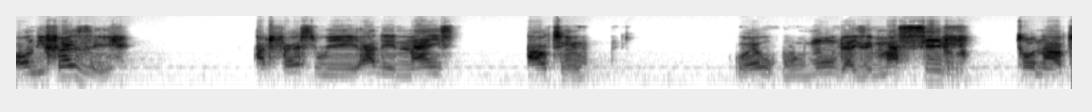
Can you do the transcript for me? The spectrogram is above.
on the first day, at first we had a nice outing where we moved. There is a massive turnout.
